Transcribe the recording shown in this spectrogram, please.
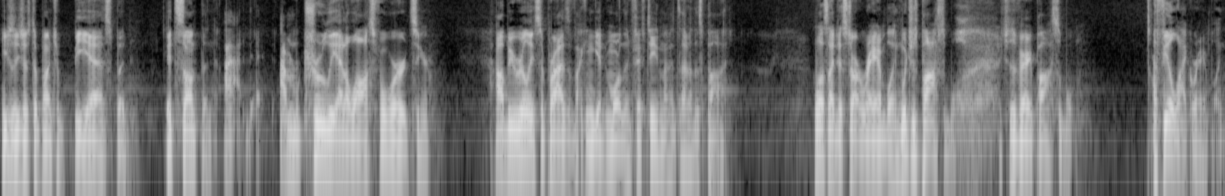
usually just a bunch of BS, but it's something. I, I'm truly at a loss for words here. I'll be really surprised if I can get more than 15 minutes out of this pod. Unless I just start rambling, which is possible, which is very possible. I feel like rambling.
